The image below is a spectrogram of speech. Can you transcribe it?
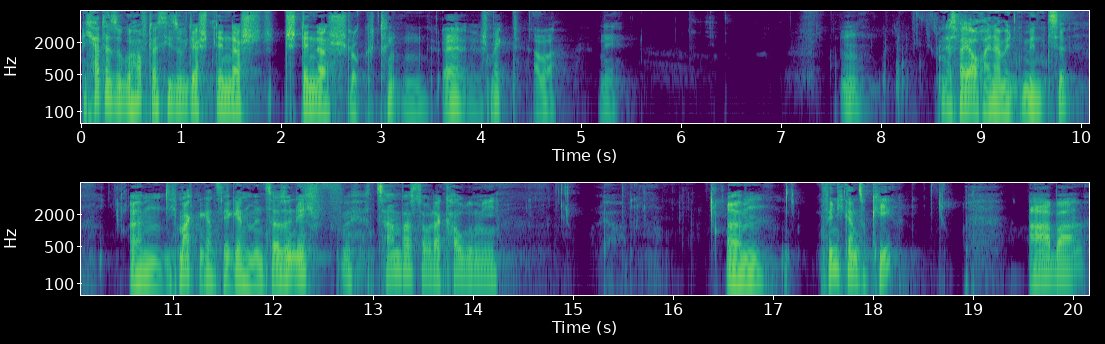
ich hatte so gehofft, dass die so wie der Ständer, Ständerschluck trinken, äh, schmeckt, aber nee. Mm. Das war ja auch einer mit Minze. Ähm, ich mag ganz sehr gerne Minze. Also nicht Zahnpasta oder Kaugummi. Ähm, Finde ich ganz okay. Aber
